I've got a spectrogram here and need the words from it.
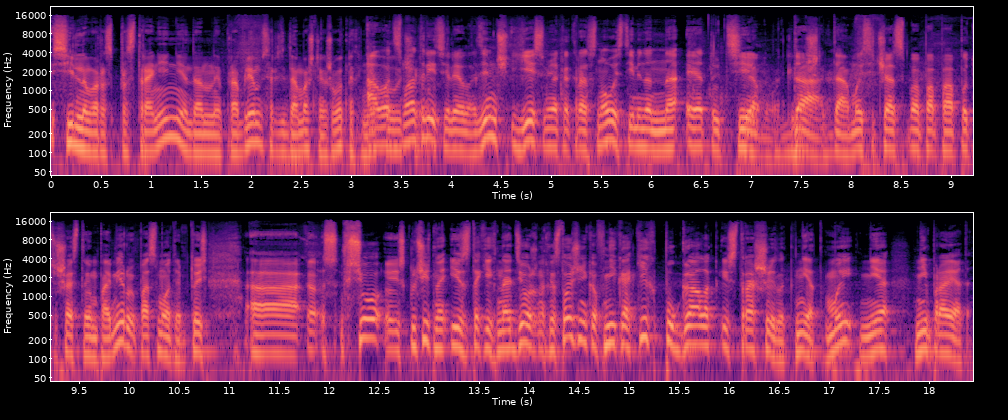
сильного распространения данной проблемы среди домашних животных не А получилось. вот смотрите, Лев Владимирович, есть у меня как раз новость именно на эту тему. Отлично. Да, да, мы сейчас путешествуем по миру и посмотрим. То есть э, все исключительно из таких надежных источников, никаких пугалок и страшилок. Нет, мы не, не про это.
